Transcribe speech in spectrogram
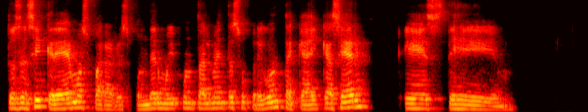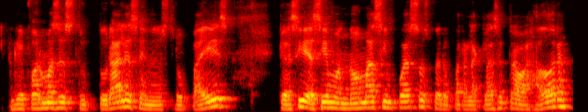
Entonces, sí, creemos, para responder muy puntualmente a su pregunta, que hay que hacer este, reformas estructurales en nuestro país, que así decimos, no más impuestos, pero para la clase trabajadora.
